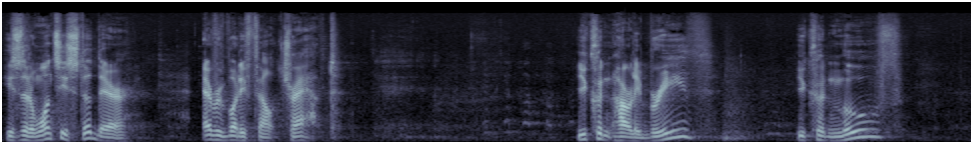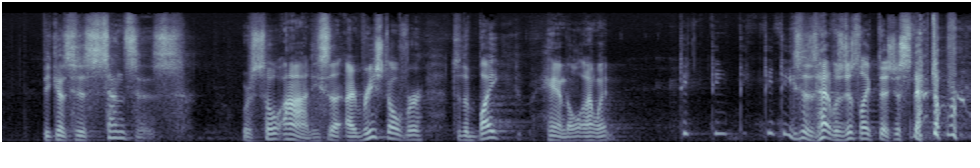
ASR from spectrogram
He said, once he stood there, everybody felt trapped. You couldn't hardly breathe, you couldn't move because his senses were so on. He said, I reached over to the bike handle and I went, ding, ding, ding, ding, ding. He said his head was just like this, just snapped over,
